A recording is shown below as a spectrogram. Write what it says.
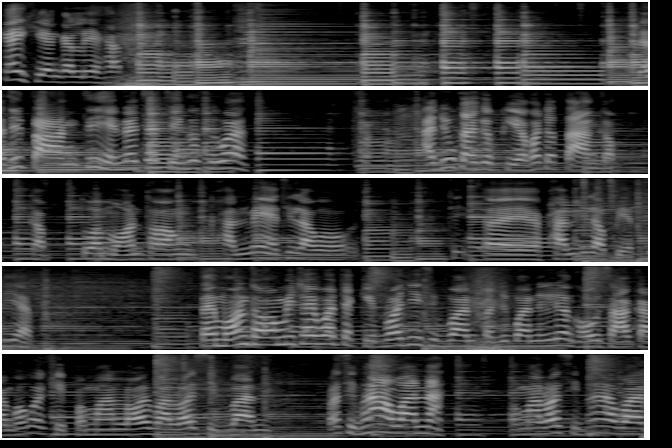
ใกล้เคียงกันเลยครับ แต่ที่ต่างที่เห็นได้ชัดเจนก็คือว่า อายุการเก็บเกี่ยวเขาจะต่างกับกับตัวหมอนทองพันแม่ที่เราที่เอ่อพันที่เราเปรียบเทียบ แต่หมอนทองไม่ใช่ว่าจะเก็บ 120 วัน ปัจจุบันในเรื่องของอุตสาหกรรมเขาก็เก็บประมาณ 100 วัน 110 วัน 115 วันนะประมาณ 115 วัน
